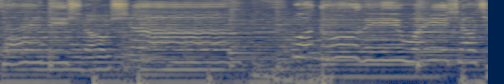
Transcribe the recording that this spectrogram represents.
在你手上。我努力微笑坚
